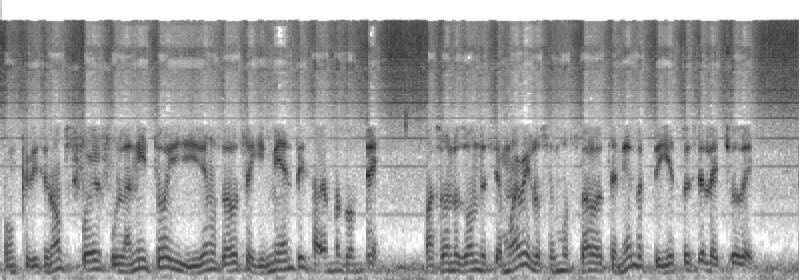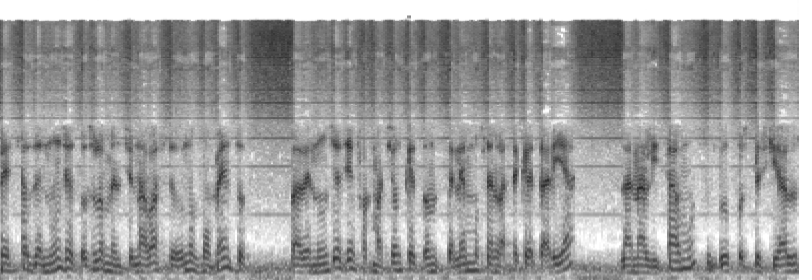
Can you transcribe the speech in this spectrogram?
con que dicen, no, pues fue el fulanito y hemos dado seguimiento y sabemos dónde, más o menos dónde se mueve y los hemos estado deteniendo. Y esto es el hecho de, de estas denuncias, entonces lo mencionaba hace unos momentos. La denuncia es información que tenemos en la Secretaría la analizamos, el grupo especial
